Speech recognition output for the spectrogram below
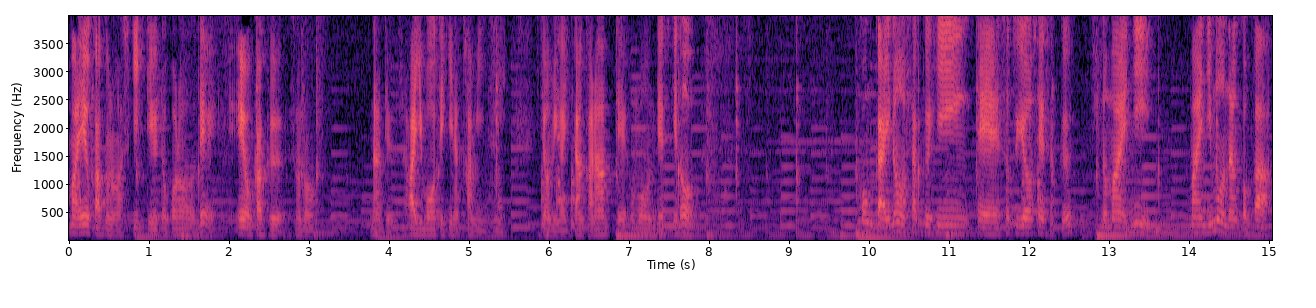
まあ、絵を描くのが好きっていうところで絵を描くそのなんていうんですか相棒的な神に興味がいったんかなって思うんですけど今回の作品、えー、卒業制作の前に前にも何個か、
